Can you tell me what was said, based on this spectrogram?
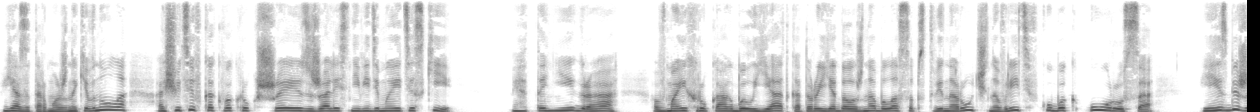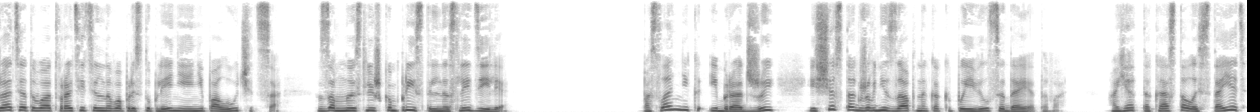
Я заторможенно кивнула, ощутив, как вокруг шеи сжались невидимые тиски. «Это не игра. В моих руках был яд, который я должна была собственноручно влить в кубок Уруса, и избежать этого отвратительного преступления не получится. За мной слишком пристально следили». Посланник Ибраджи исчез так же внезапно, как и появился до этого а я так и осталась стоять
